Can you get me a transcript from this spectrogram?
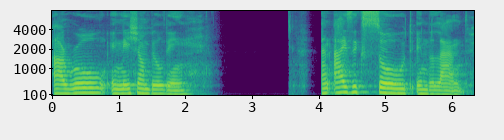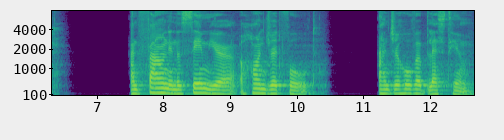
our role in nation building. And Isaac sowed in the land and found in the same year a hundredfold, and Jehovah blessed him.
